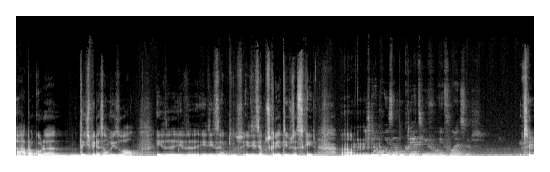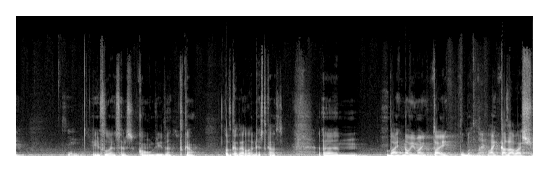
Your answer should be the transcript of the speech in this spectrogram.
à procura de inspiração visual e de, e de, e de exemplos e de exemplos criativos a seguir. Um, Isto é um bom exemplo criativo, influencers. sim, Sim. influencers com vida de cão ou de cadela neste caso. Um, vai, 9,5, está aí, pumba, vai, casa abaixo.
